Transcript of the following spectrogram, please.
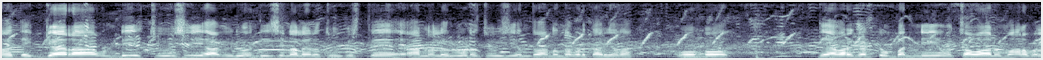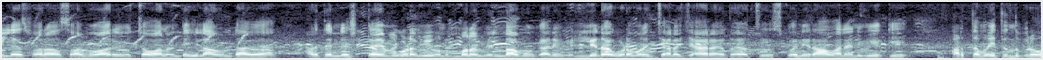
ఆ దగ్గర ఉండి చూసి ఆ వీడియోని తీసి నలుగురు చూపిస్తే ఆ నలుగురు కూడా చూసి ఎంతో ఆనందపడతారు కదా. ఓహో దేవరగట్టు బన్నీ ఉత్సవాలు మాలమల్లేశ్వర స్వామివారి ఉత్సవాలు అంటే ఇలా ఉంటావా? అయితే నెక్స్ట్ టైం కూడా మేము మనం వెళ్దాము. కానీ వెళ్ళినా కూడా మనం చాలా జాగ్రత్తగా చూసుకొని రావాలని మీకు అర్థమవుతుంది బ్రో.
